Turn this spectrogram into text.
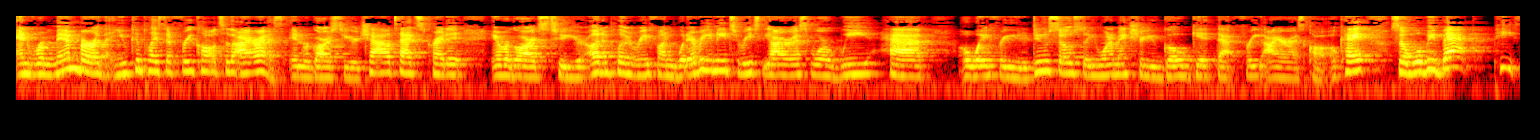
And remember that you can place a free call to the IRS in regards to your child tax credit, in regards to your unemployment refund, whatever you need to reach the IRS for, we have a way for you to do so. So you wanna make sure you go get that free IRS call, okay? So we'll be back. Peace.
